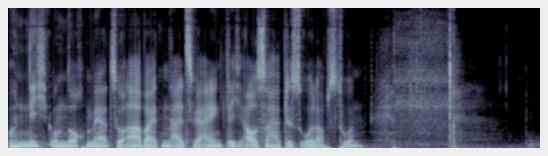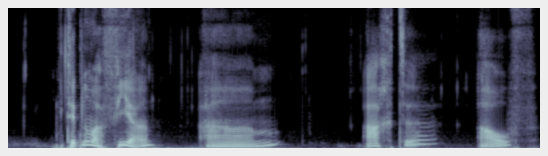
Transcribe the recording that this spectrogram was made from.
und nicht, um noch mehr zu arbeiten, als wir eigentlich außerhalb des Urlaubs tun. Tipp Nummer 4. Ähm, achte auf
